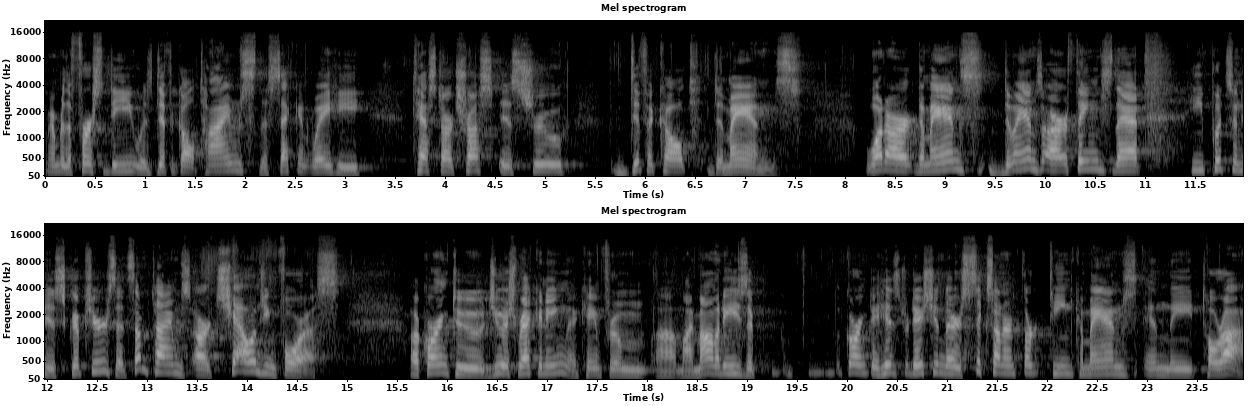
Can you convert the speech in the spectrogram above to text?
Remember, the first D was difficult times. The second way He tests our trust is through difficult demands. What are demands? Demands are things that He puts in His scriptures that sometimes are challenging for us. According to Jewish reckoning that came from uh, Maimonides, according to his tradition, there's 613 commands in the Torah.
